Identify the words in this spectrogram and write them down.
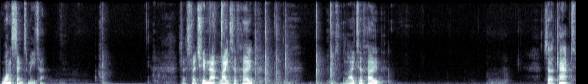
1 centimetre. So let's fetch in that light of hope. So the light of hope. So capped,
